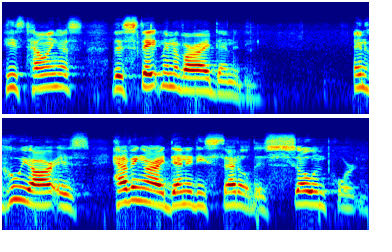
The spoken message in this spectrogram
He's telling us this statement of our identity. And who we are is having our identity settled is so important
